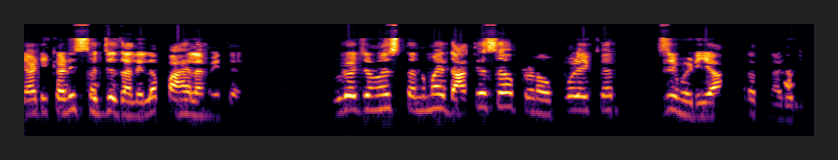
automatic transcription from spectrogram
या ठिकाणी सज्ज झालेलं पाहायला मिळतंय. व्हिडिओ जर्नलिस्ट तन्मय दातेसह प्रणव पोळेकर झी मीडिया रत्नागिरी.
